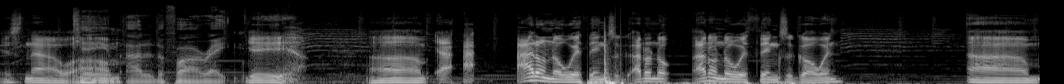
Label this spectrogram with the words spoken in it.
is now Came um, out of the far right. Yeah. Um, I, I, I don't know where things are. I don't know. I don't know where things are going. Um,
